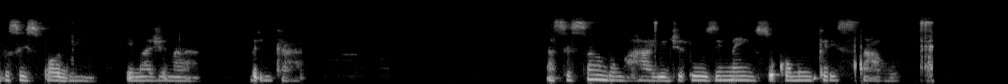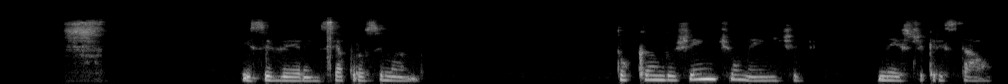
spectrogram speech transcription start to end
E vocês podem imaginar, brincar, acessando um raio de luz imenso como um cristal. E se verem se aproximando, tocando gentilmente neste cristal.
